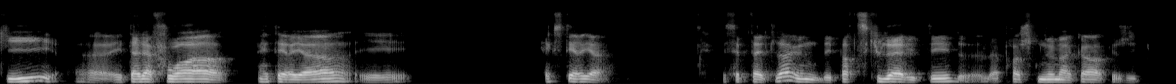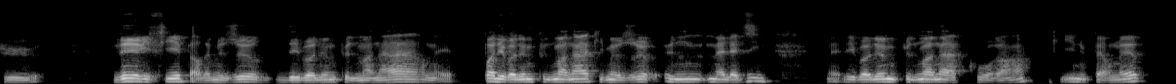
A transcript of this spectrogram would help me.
qui euh, est à la fois intérieur et extérieur. Et c'est peut-être là une des particularités de l'approche pneumacor que j'ai pu vérifier par la mesure des volumes pulmonaires, mais pas les volumes pulmonaires qui mesurent une maladie, mais les volumes pulmonaires courants qui nous permettent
